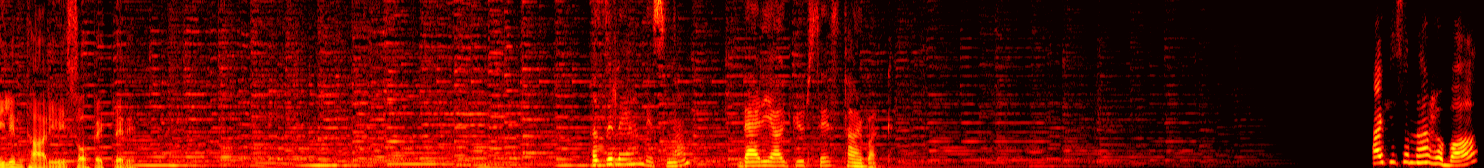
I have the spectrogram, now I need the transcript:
Bilim Tarihi Sohbetleri Hazırlayan ve sunan Derya Gürses Tarbak Herkese merhaba.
